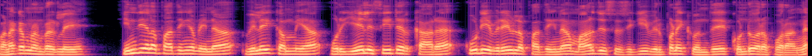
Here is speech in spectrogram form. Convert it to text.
வணக்கம் நண்பர்களே. இந்தியாவில் பார்த்தீங்க அப்படின்னா விலை கம்மியாக ஒரு ஏழு சீட்டர் காரை கூடிய விரைவில் பார்த்தீங்கன்னா மாருதி சுசுகி விற்பனைக்கு வந்து கொண்டு வர போகிறாங்க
